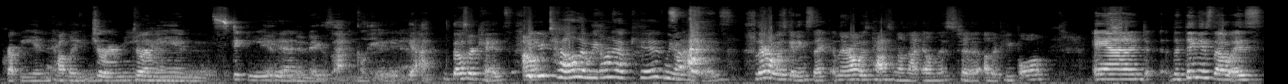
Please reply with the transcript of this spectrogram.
grubby and probably germy, germy and, and, sticky and, and, exactly Yeah. yeah. those are kids Can you tell that we don't have kids? we don't have kids they're always getting sick and they're always passing on that illness to other people and the thing is though is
